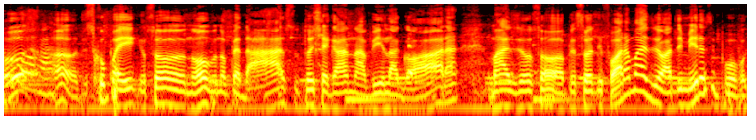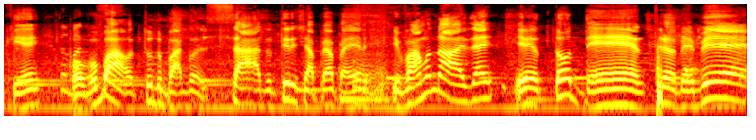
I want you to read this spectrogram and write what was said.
Ô, ô, desculpa aí que eu sou novo no pedaço, tô chegando na vila agora, mas eu sou pessoa de fora, mas eu admiro esse povo aqui, hein? povo bom, tudo bagunçado, tira o chapéu pra ele e vamos nós, hein? Eu tô dentro, bebê!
